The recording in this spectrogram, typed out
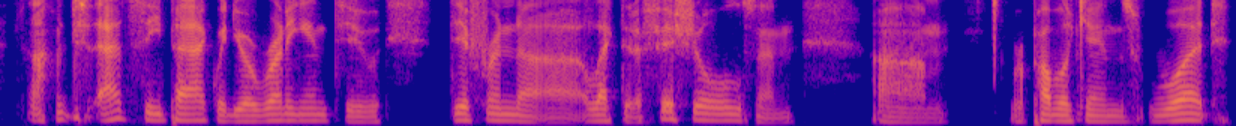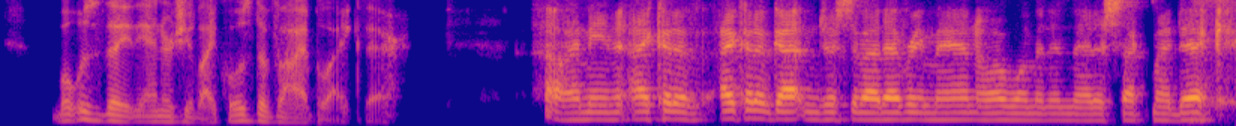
I'm just at CPAC when you're running into different uh, elected officials and um, Republicans. What what was the, the energy like? What was the vibe like there? Oh, I mean, I could have I could have gotten just about every man or woman in there to suck my dick.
